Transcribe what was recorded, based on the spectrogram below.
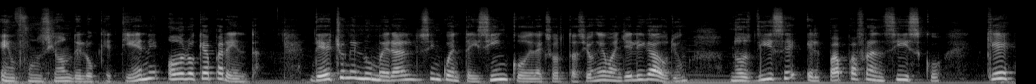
en función de lo que tiene o de lo que aparenta. De hecho, en el numeral 55 de la exhortación Evangelii Gaudium nos dice el Papa Francisco que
